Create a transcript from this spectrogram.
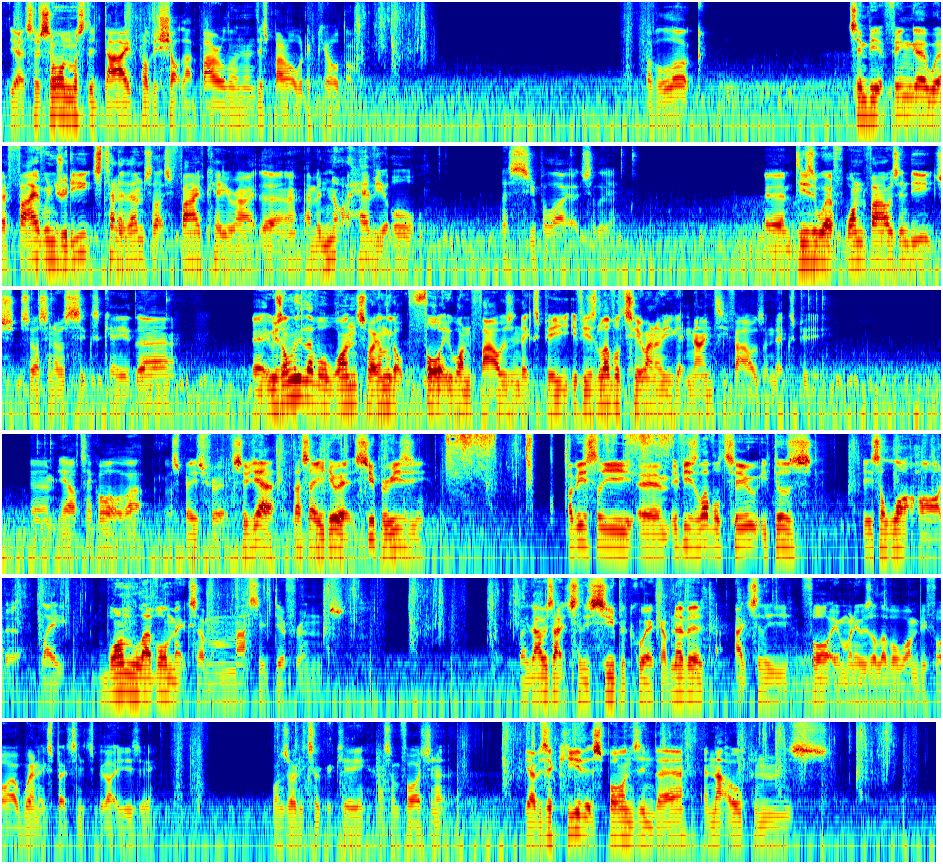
Yeah, so someone must have died, probably shot that barrel, and then this barrel would have killed them. Have a look. Symbiont finger, we're 500 each, 10 of them, so that's 5k right there. And they're not heavy at all. They're super light, actually. Um, these are worth 1,000 each, so that's another 6k there. Uh, it was only level 1, so I only got 41,000 XP. If he's level 2, I know you get 90,000 XP. Um, yeah, I'll take all of that. Got space for it. So yeah, that's how you do it. super easy. Obviously, um, if he's level 2, it does... It's a lot harder. Like, one level makes a massive difference. Like, that was actually super quick. I've never actually fought him when he was a level 1 before. I weren't expecting it to be that easy. One's already took the key. That's unfortunate. Yeah, there's a key that spawns in there, and that opens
